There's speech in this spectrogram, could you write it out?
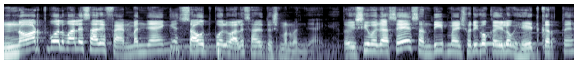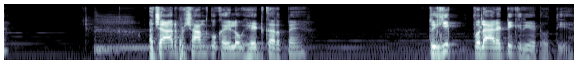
नॉर्थ पोल वाले सारे फ़ैन बन जाएँगे साउथ पोल वाले सारे दुश्मन बन जाएँगे। तो इसी वजह से संदीप महेश्वरी को कई लोग हेट करते हैं, आचार्य प्रशांत को कई लोग हेट करते हैं। तो ये पोलैरिटी क्रिएट होती है,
